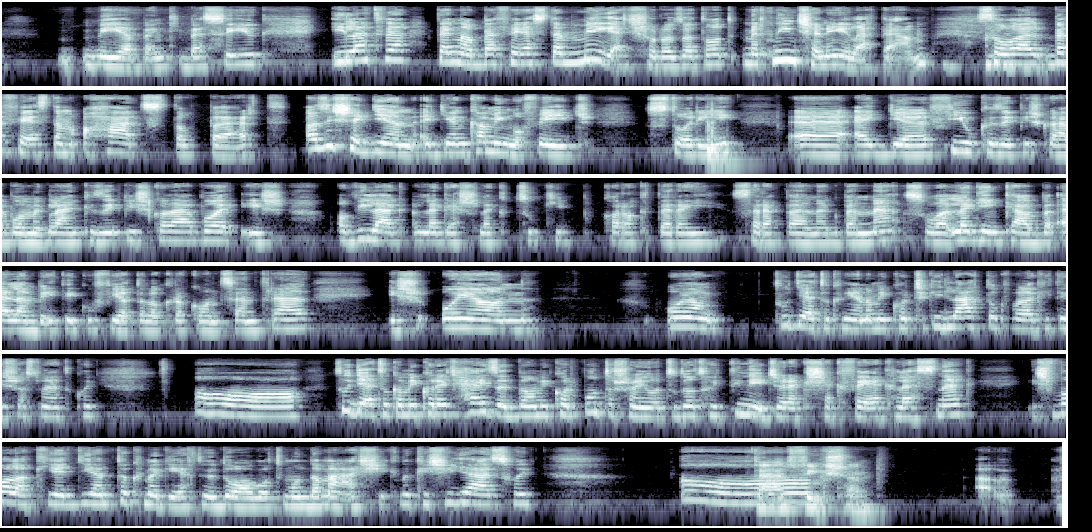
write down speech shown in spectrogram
mélyebben kibeszéljük. Illetve tegnap befejeztem még egy sorozatot, mert nincsen életem. Szóval befejeztem a Heartstopper-t. Az is egy ilyen, egy ilyen coming of age story, eh, egy fiú középiskolából, meg lány középiskolából, és a világ legesleg cukibb karakterei szerepelnek benne, szóval leginkább LMBTQ fiatalokra koncentrál, és olyan, olyan, tudjátok milyen, amikor csak így láttok valakit, és azt mondjátok, hogy Ah, tudjátok, amikor egy helyzetben, amikor pontosan jól tudod, hogy tinédzserek seggfejek lesznek, és valaki egy ilyen tök megértő dolgot mond a másiknak, és így állsz, hogy ah, Tehát fiction.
